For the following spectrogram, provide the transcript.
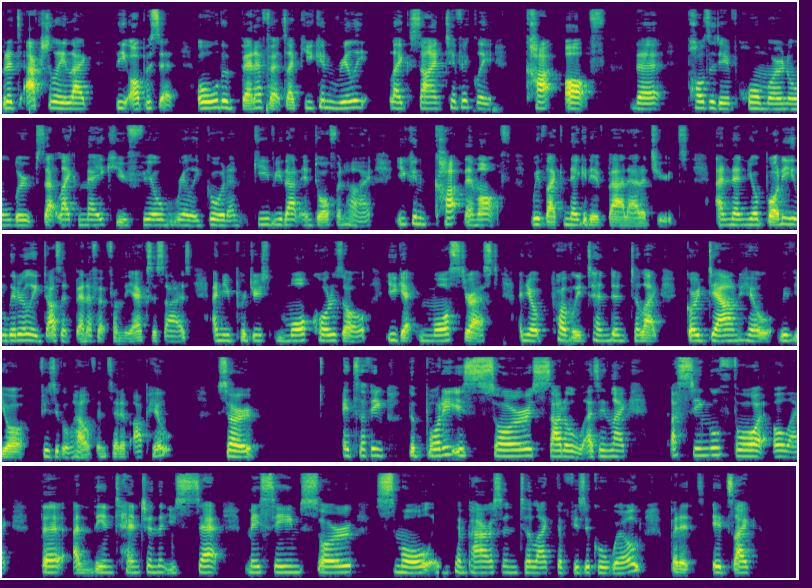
But it's actually like the opposite. All the benefits like you can really like scientifically cut off the positive hormonal loops that like make you feel really good and give you that endorphin high you can cut them off with like negative bad attitudes. And then your body literally doesn't benefit from the exercise and you produce more cortisol you get more stressed and you're probably tending to like go downhill with your physical health instead of uphill. So it's I think the body is so subtle, as in like a single thought or like the and the intention that you set may seem so small in comparison to like the physical world, but it's it's like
